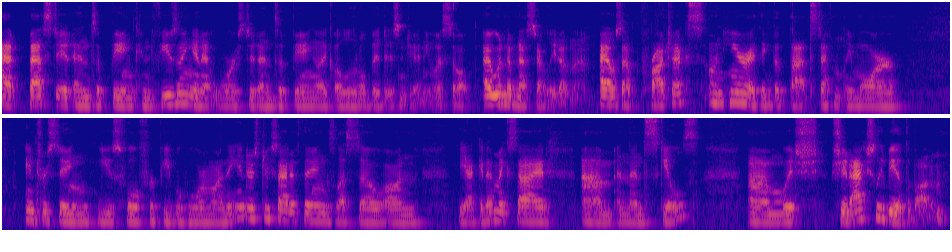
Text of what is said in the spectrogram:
at best it ends up being confusing and at worst it ends up being like a little bit disingenuous so i wouldn't have necessarily done that i also have projects on here i think that that's definitely more interesting, useful for people who are more on the industry side of things, less so on the academic side, um, and then skills, um, which should actually be at the bottom.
